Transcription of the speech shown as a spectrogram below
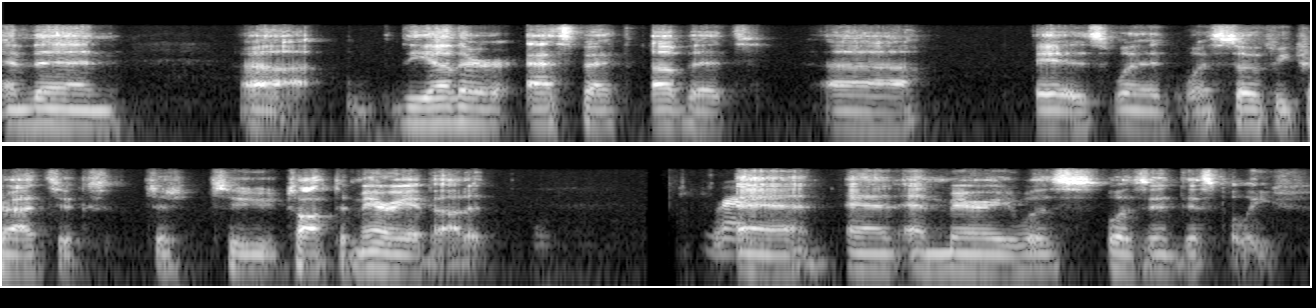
and then uh, the other aspect of it uh, is when when Sophie tried to, to to talk to Mary about it, Right. and and and Mary was was in disbelief.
